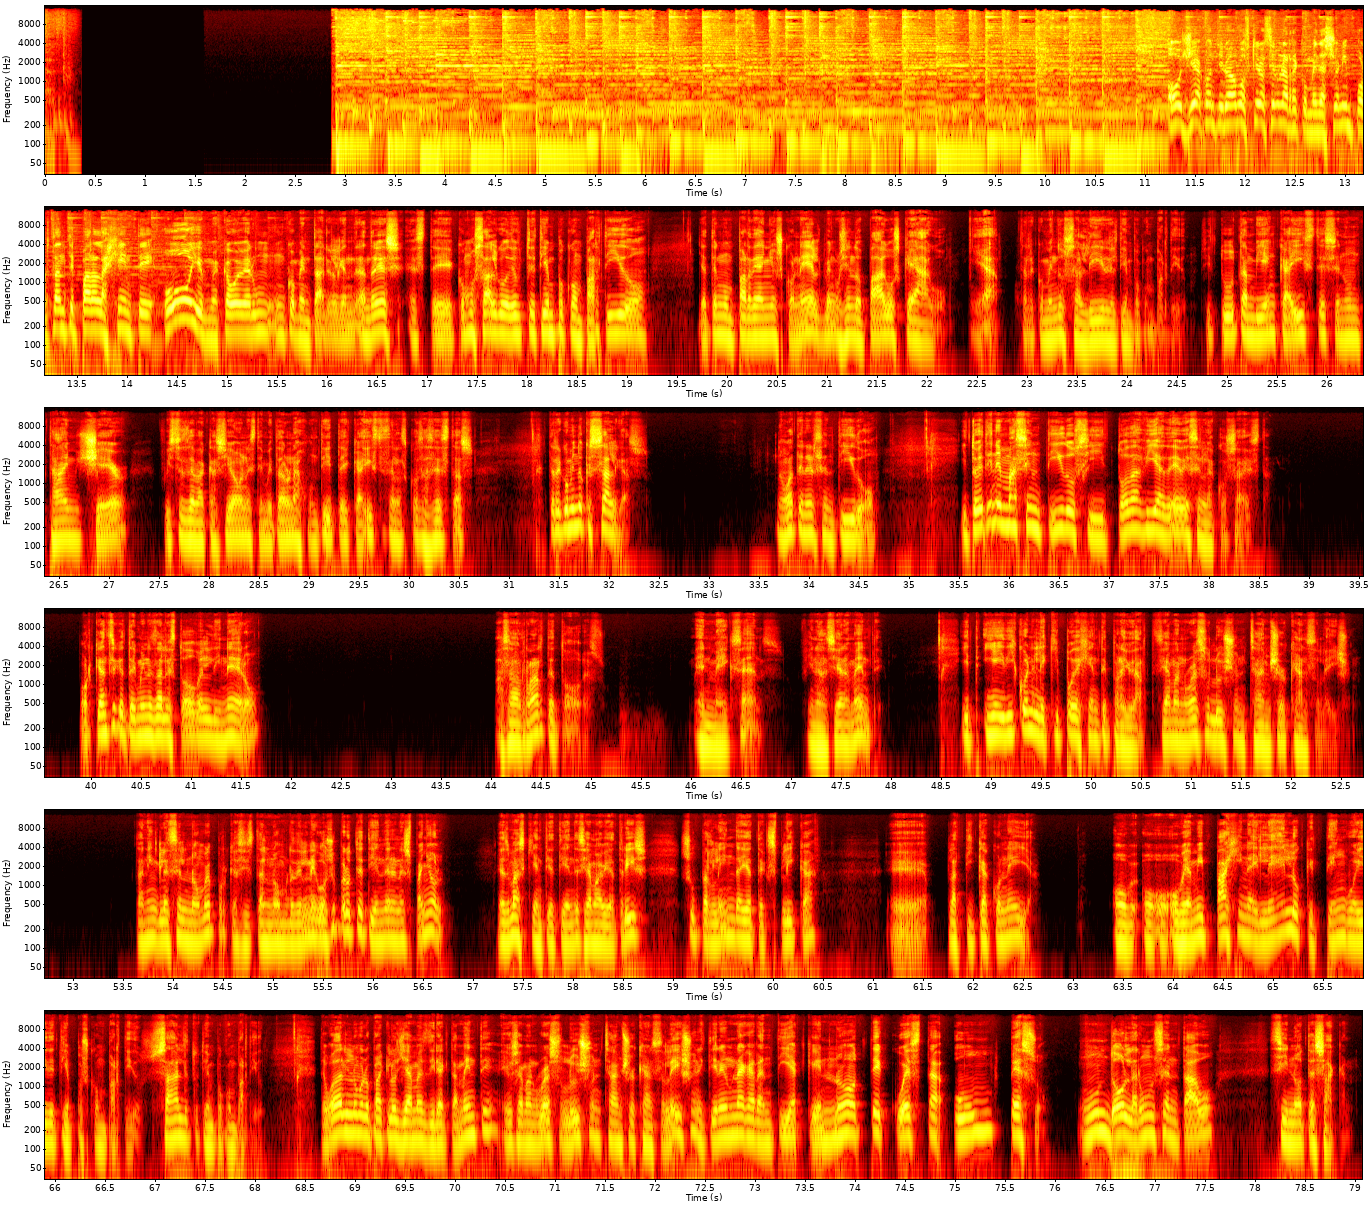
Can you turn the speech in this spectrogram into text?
Hoy ya continuamos. Quiero hacer una recomendación importante para la gente. Hoy me acabo de ver un, comentario. Andrés, este, ¿cómo salgo de este tiempo compartido? Ya tengo un par de años con él, vengo haciendo pagos. ¿Qué hago? Ya, te recomiendo salir del tiempo compartido. Si tú también caíste en un timeshare, fuiste de vacaciones, te invitaron a una juntita y caíste en las cosas estas, te recomiendo que salgas. No va a tener sentido. Y todavía tiene más sentido si todavía debes en la cosa esta. Porque antes que termines darles todo el dinero, vas a ahorrarte todo eso. It makes sense, financieramente. Y, y di con el equipo de gente para ayudarte. Se llaman Resolution Timeshare Cancellation. Está en inglés el nombre porque así está el nombre del negocio, pero te atienden en español. Es más, quien te atiende se llama Beatriz, súper linda, ella te explica, eh, platica con ella. O, o, ve a mi página y lee lo que tengo ahí de tiempos compartidos. Sale tu tiempo compartido. Te voy a dar el número para que los llames directamente. Ellos se llaman Resolution Timeshare Cancellation y tienen una garantía que no te cuesta un peso, un dólar, un centavo si no te sacan.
